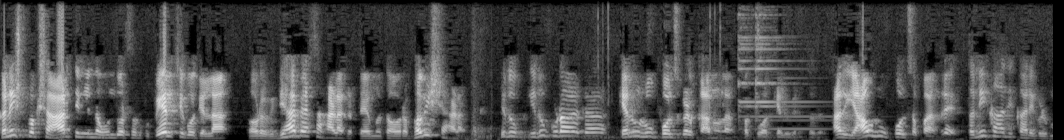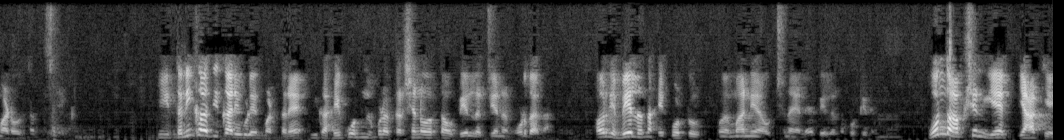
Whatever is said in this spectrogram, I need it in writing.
ಕನಿಷ್ಠ ಪಕ್ಷ ಆರು ತಿಂಗಳಿಂದ ಒಂದು ವರ್ಷವರೆಗೂ ಬೇಲ್ ಸಿಗೋದಿಲ್ಲ, ಅವರ ವಿದ್ಯಾಭ್ಯಾಸ ಹಾಳಾಗುತ್ತೆ ಮತ್ತು ಅವರ ಭವಿಷ್ಯ ಹಾಳಾಗುತ್ತೆ. ಇದು ಇದು ಕೂಡ ಕೆಲವು ಲೂಪ್ ಹೋಲ್ಸ್ಗಳು ಕಾನೂನಾತ್ಮಕವಾಗಿ ಕೆಲವು ಇರ್ತದೆ ಆದ್ರೆ ಯಾವ ಲೂಪ್ ಹೋಲ್ಸ್ ಅಪ್ಪ ಅಂದ್ರೆ ತನಿಖಾಧಿಕಾರಿಗಳು ಮಾಡುವಂತ ಮಿಸ್ಟೇಕ್ ಈ ತನಿಖಾಧಿಕಾರಿಗಳು ಏನ್ ಮಾಡ್ತಾರೆ, ಈಗ ಹೈಕೋರ್ಟ್ ಕೂಡ ದರ್ಶನ್ ಅವರ್ತ ಬೇಲ್ ಅರ್ಜಿಯನ್ನು ನೋಡಿದಾಗ ಅವ್ರಿಗೆ ಬೇಲ್ ಅನ್ನ ಹೈಕೋರ್ಟ್, ಮಾನ್ಯ ಉಚ್ಚ ನ್ಯಾಯಾಲಯ ಬೇಲ್ ಅನ್ನು ಕೊಟ್ಟಿದೆ. ಒಂದು ಆಪ್ಷನ್ ಯಾಕೆ?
